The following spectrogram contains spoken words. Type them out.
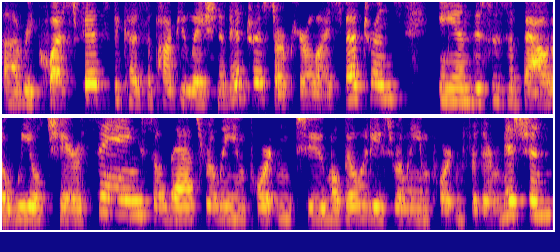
uh, request fits because the population of interest are paralyzed veterans, and this is about a wheelchair thing. So that's really important to mobility is really important for their mission,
